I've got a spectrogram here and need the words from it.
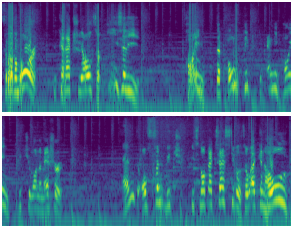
Furthermore, you can actually also easily point the pole tip to any point which you want to measure and often which is not accessible. So I can hold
